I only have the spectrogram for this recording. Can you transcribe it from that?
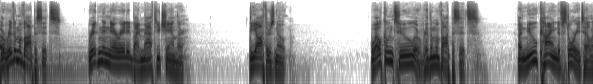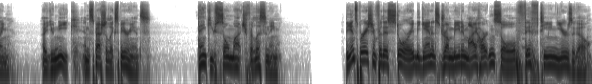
A Rhythm of Opposites, written and narrated by Matthew Chandler. The author's note Welcome to A Rhythm of Opposites, a new kind of storytelling, a unique and special experience. Thank you so much for listening. The inspiration for this story began its drumbeat in my heart and soul 15 years ago.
